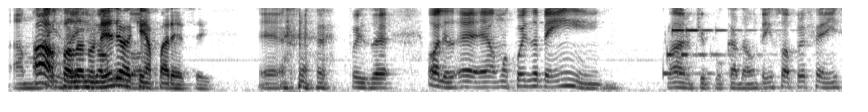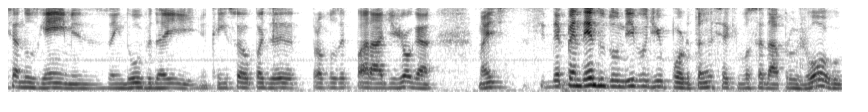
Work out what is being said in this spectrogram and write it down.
a mais. Ah, falando nele, olha quem aparece aí. É, pois é. Olha, é, é uma coisa bem. Claro, tipo, cada um tem sua preferência nos games, sem dúvida, e quem sou eu pra dizer pra você parar de jogar. Mas se- dependendo do nível de importância que você dá pro jogo,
